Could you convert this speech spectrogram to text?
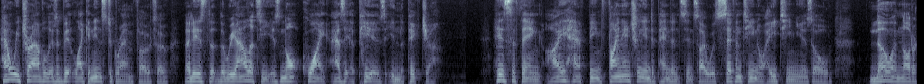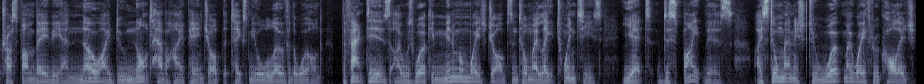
How we travel is a bit like an Instagram photo. That is that the reality is not quite as it appears in the picture. Here's the thing, I have been financially independent since I was 17 or 18 years old. No, I'm not a trust fund baby, and no, I do not have a high paying job that takes me all over the world. The fact is, I was working minimum wage jobs until my late 20s, yet despite this, I still managed to work my way through college,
